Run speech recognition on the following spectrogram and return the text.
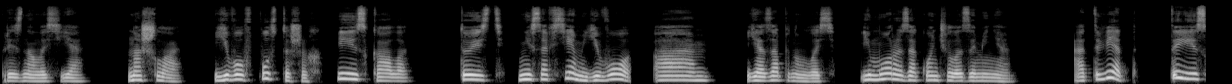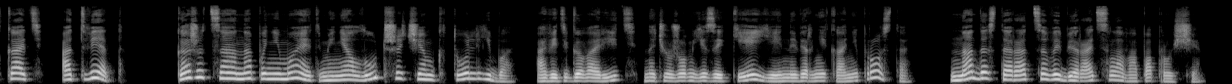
призналась я. Нашла его в пустошах и искала. То есть не совсем его, а я запнулась, и Мора закончила за меня. Ответ. Ты искать ответ. Кажется, она понимает меня лучше, чем кто-либо. А ведь говорить на чужом языке ей наверняка непросто. Надо стараться выбирать слова попроще.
